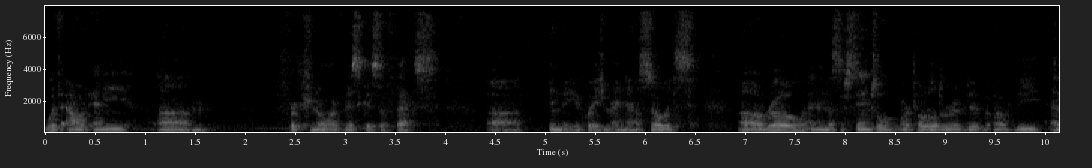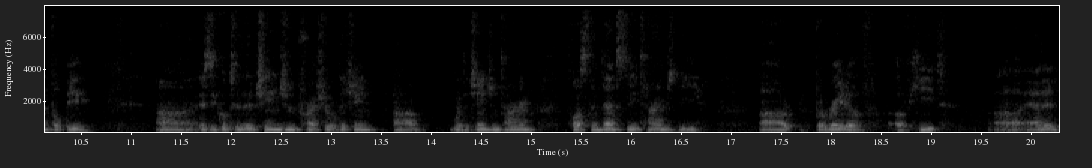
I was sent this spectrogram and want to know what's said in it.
without any um, frictional or viscous effects uh, in the equation right now. So it's uh, rho and then the substantial or total derivative of the enthalpy uh, is equal to the change in pressure with the change uh, with the change in time plus the density times the uh, the rate of, of heat uh, added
